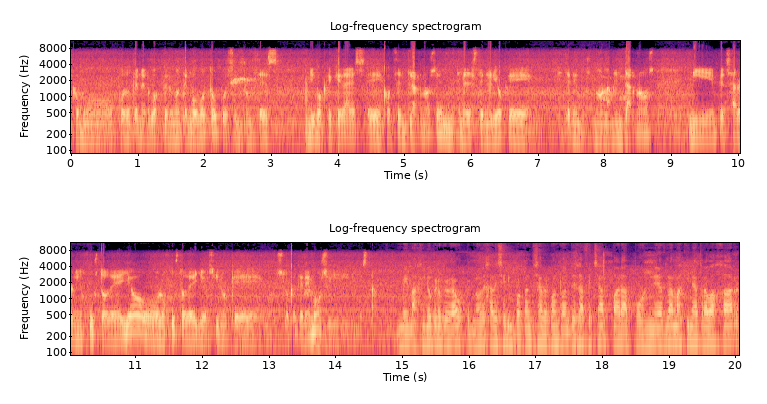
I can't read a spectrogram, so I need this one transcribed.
como puedo tener voz pero no tengo voto, pues entonces lo único que queda es eh, concentrarnos en, el escenario que, tenemos, no lamentarnos ni en pensar lo injusto de ello o lo justo de ello, sino que es lo que tenemos y, está. Me imagino, pero que no deja de ser importante saber cuánto antes la fecha para poner la máquina a trabajar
